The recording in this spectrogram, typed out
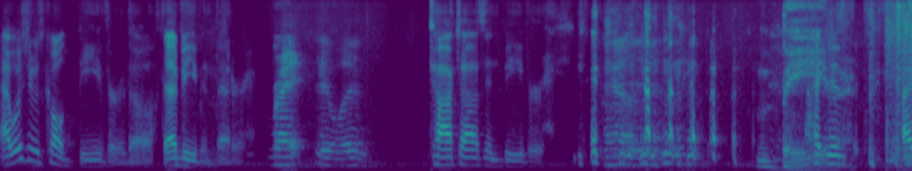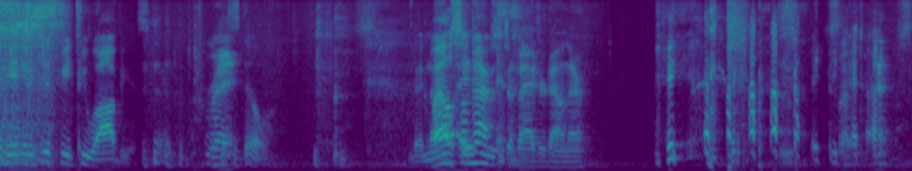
I wish it was called Beaver though. That'd be even better. Right, it would. Tatas and Beaver. Hell yeah. B. I just, I mean, it would just be too obvious. man. Right. Still. But no, Well, it- sometimes it's a badger down there. Sometimes.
